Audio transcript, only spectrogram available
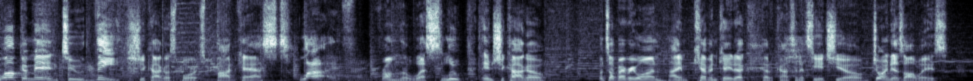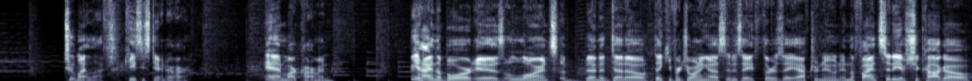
welcome into the Chicago Sports Podcast, live from the West Loop in Chicago. What's up, everyone? I am Kevin Kaduk, head of content at CHGO, joined as always to my left, Kacy Standohar and Mark Carman. Behind the board is Lawrence Benedetto. Thank you for joining us. It is a Thursday afternoon in the fine city of Chicago.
